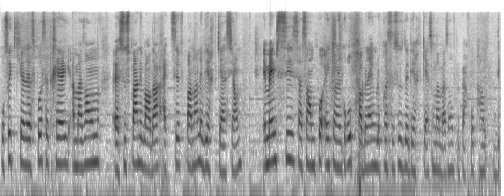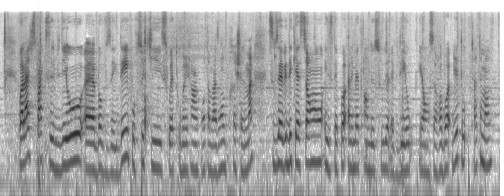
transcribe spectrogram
Pour ceux qui ne connaissent pas cette règle, Amazon euh, suspend les vendeurs actifs pendant la vérification. Et même si ça ne semble pas être un gros problème, le processus de vérification d'Amazon peut parfois prendre des... Voilà, j'espère que cette vidéo euh, va vous aider pour ceux qui souhaitent ouvrir un compte Amazon prochainement. Si vous avez des questions, n'hésitez pas à les mettre en dessous de la vidéo et on se revoit bientôt. Ciao tout le monde!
